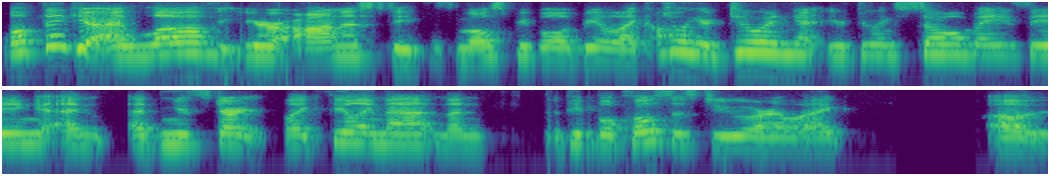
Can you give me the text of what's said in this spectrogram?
Well, thank you. I love your honesty because most people would be like, "Oh, you're doing it. You're doing so amazing," and and you start like feeling that, and then the people closest to you are like, "Oh,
